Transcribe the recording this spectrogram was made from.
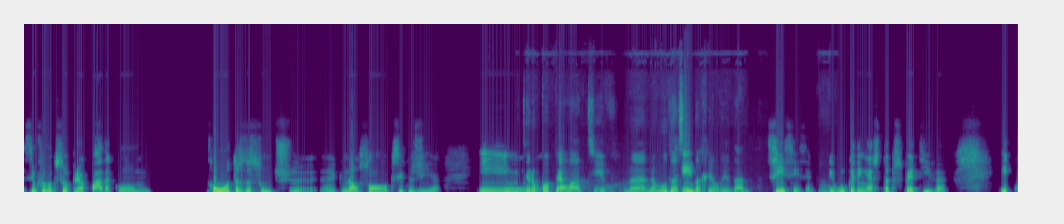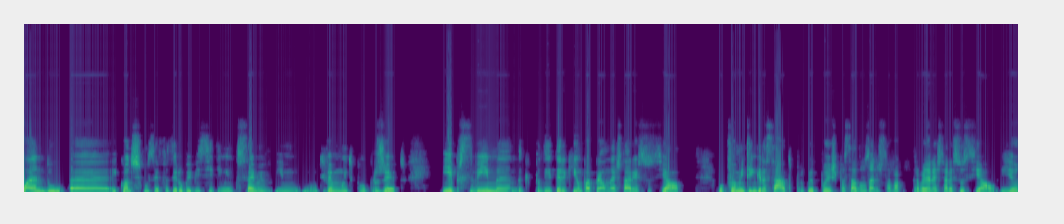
sempre fui uma pessoa preocupada com com outros assuntos, eh, que não só a psicologia. E, e ter um papel ativo na, na mudança sim. da realidade. Sim, sim, sim. Uhum. Teve um bocadinho esta perspectiva. E quando, uh, quando comecei a fazer o babysitting, interessei-me e motivei-me muito pelo projeto. E apercebi-me de que podia ter aqui um papel nesta área social. O que foi muito engraçado, porque depois, passados uns anos, estava a trabalhar nesta área social e eu,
